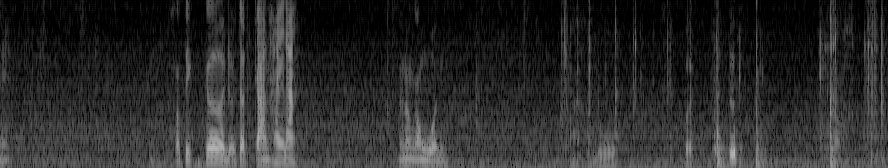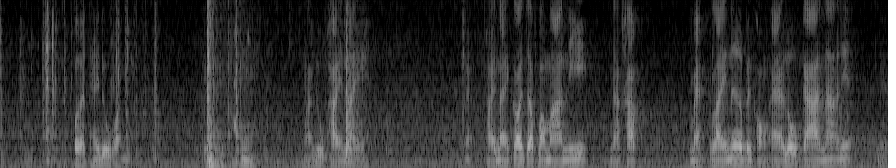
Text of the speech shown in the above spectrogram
นี่สติกเกอร์ เดี๋ยวจัดการให้นะ ไม่ต้องกังวลดู เปิด อึ๊บ เปิดให้ดูก่อนอมมาดูภายใน ภายในก็จะประมาณนี้นะครับแม็กไลเนอร์เป็นของ a อ r o g u a r d นะอันนี้นี่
